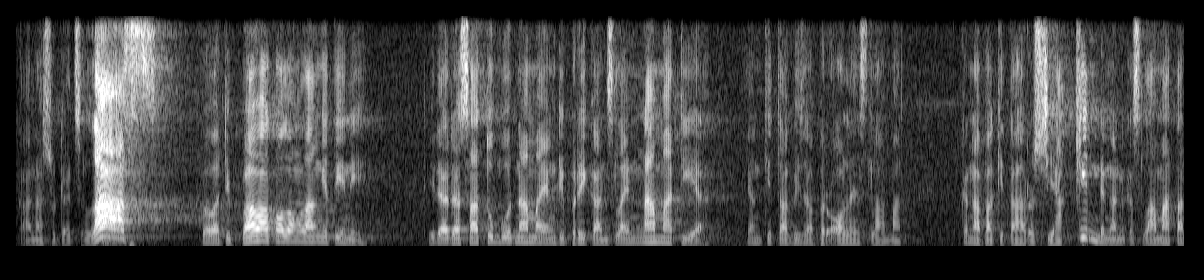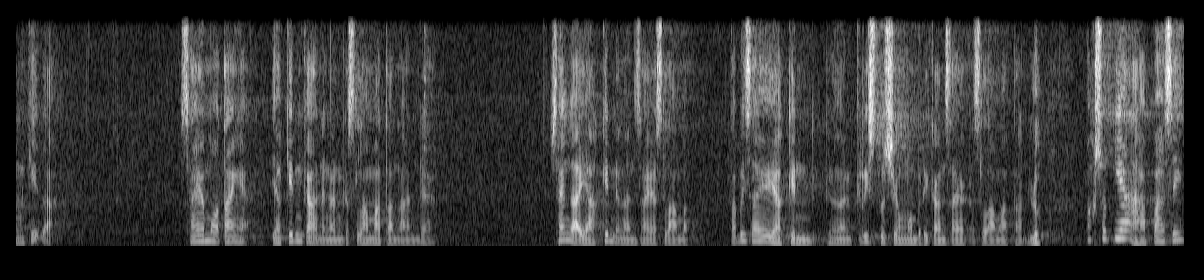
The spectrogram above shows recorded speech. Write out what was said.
karena sudah jelas bahwa di bawah kolong langit ini tidak ada satu pun nama yang diberikan selain nama dia yang kita bisa beroleh selamat. Kenapa kita harus yakin dengan keselamatan kita? Saya mau tanya, yakinkah dengan keselamatan Anda? Saya nggak yakin dengan saya selamat, tapi saya yakin dengan Kristus yang memberikan saya keselamatan. Loh, maksudnya apa sih?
